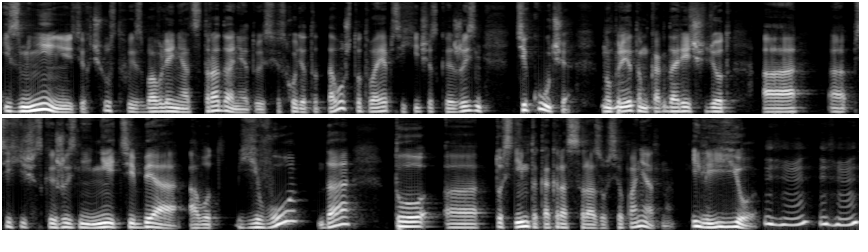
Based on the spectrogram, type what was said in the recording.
изменение этих чувств и избавление от страдания, то есть исходят от того, что твоя психическая жизнь текуча, но mm-hmm. при этом, когда речь идет о психической жизни не тебя, а вот его, да, то, э, то с ним-то как раз сразу все понятно. Или ее. Угу, угу,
